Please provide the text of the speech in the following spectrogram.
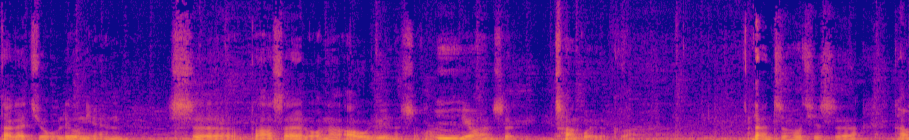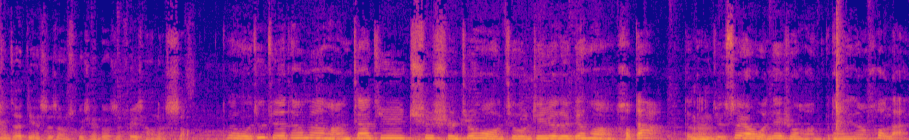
大概九六年是巴塞罗那奥运的时候、嗯 b e y o n d 是唱过一个歌，但之后其实他们在电视上出现都是非常的少。对，我就觉得他们好像家居去世之后，就这乐队变化好大的感觉。嗯雖然我那时候好像不太，但後來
